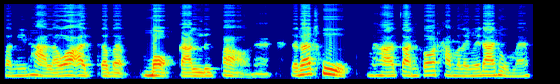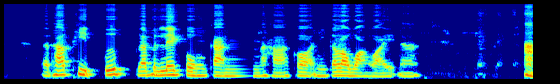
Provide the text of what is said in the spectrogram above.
สันนิษฐานแล้วว่าอาจจะแบบบอกกันหรือเปล่านะ แต่ถ้าถูกนะคะอาจารย์ก็ทำอะไรไม่ได้ถูกไหมแต่ถ้าผิดปุ๊บแล้วเป็นเลขตรงกันนะคะ ก็อันนี้ก็ระวังไว้นะอะ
